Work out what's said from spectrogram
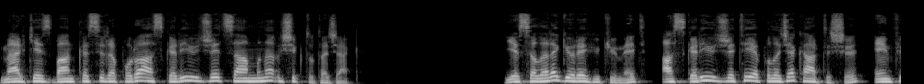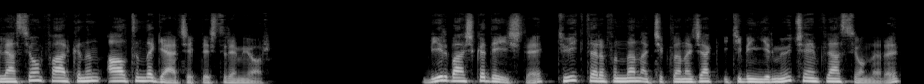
Merkez Bankası raporu asgari ücret zammına ışık tutacak. Yasalara göre hükümet, asgari ücrete yapılacak artışı, enflasyon farkının altında gerçekleştiremiyor. Bir başka deyişle, TÜİK tarafından açıklanacak 2023 enflasyonları,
